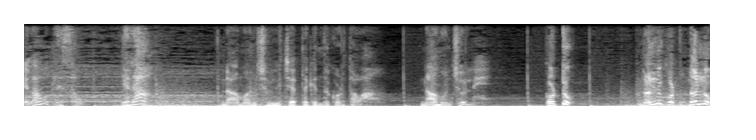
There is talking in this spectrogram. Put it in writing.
ఎలా వదిలేసావు ఎలా? నా మనుషుల్ని చెత్త కింద కొడతావా? నా మనుషుల్ని? కొట్టు. నన్ను కొట్టు నన్ను.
